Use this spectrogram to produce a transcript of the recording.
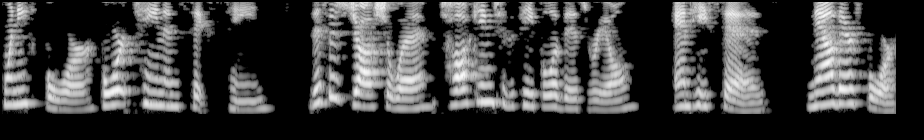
24, 14 and 16. This is Joshua talking to the people of Israel, and he says, now therefore,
